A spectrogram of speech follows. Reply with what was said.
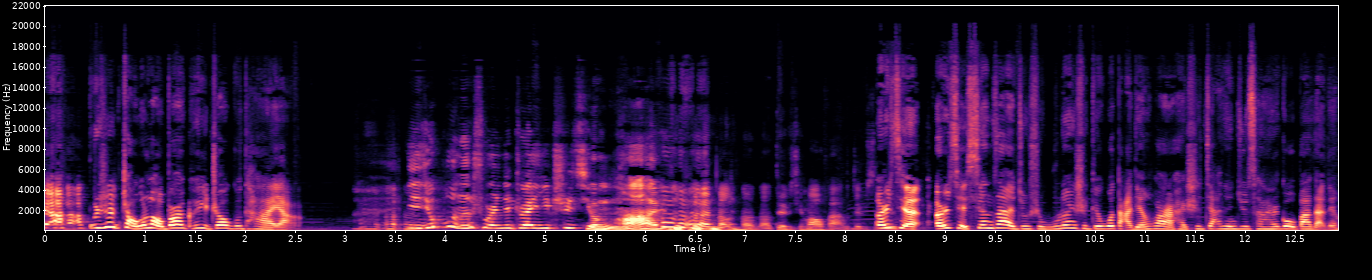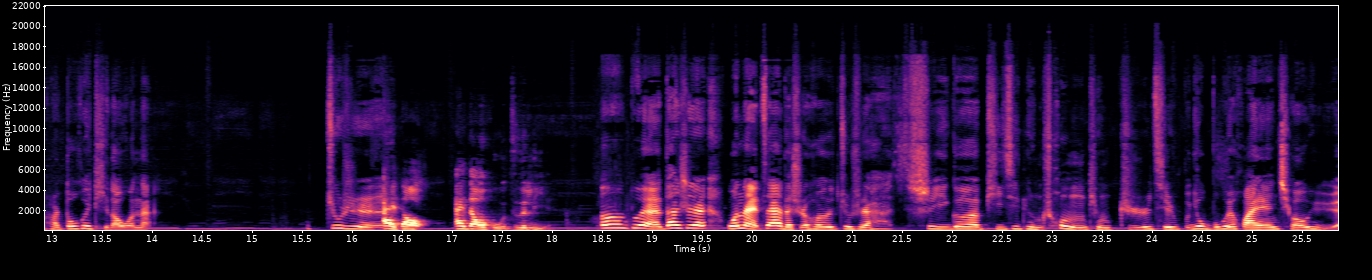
呀？不是找个老伴儿可以照顾他呀？你就不能说人家专一痴情吗？？no no no，，对不起，冒犯了，对不起。而且而且现在就是，无论是给我打电话，还是家庭聚餐，还是给我爸打电话，都会提到我奶。就是爱到爱到骨子里，嗯，对，但是我奶在的时候，就是是一个脾气挺冲、挺直，其实不又不会花言巧语，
